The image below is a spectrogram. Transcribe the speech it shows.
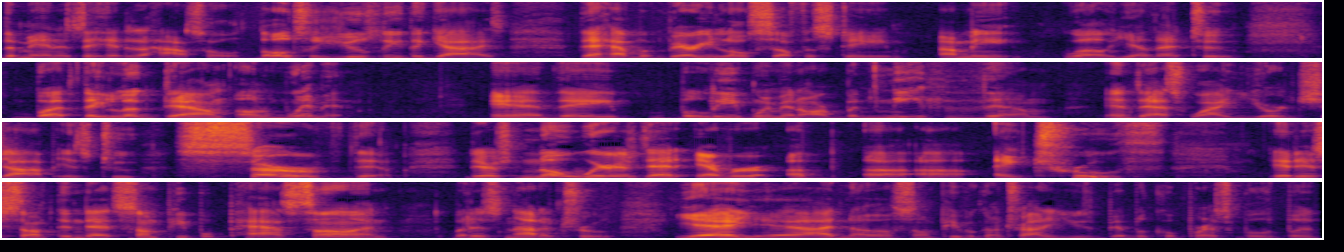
the man is the head of the household. Those are usually the guys that have a very low self-esteem. I mean, well, yeah, that too. But they look down on women and they believe women are beneath them and that's why your job is to serve them. There's nowhere is that ever a, a, a, truth. It is something that some people pass on but it's not a truth. Yeah, yeah, I know. Some people are going to try to use biblical principles, but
